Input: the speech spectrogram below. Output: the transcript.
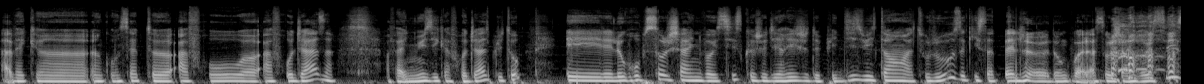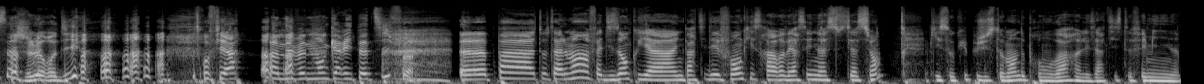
avec un, un concept afro afro jazz, enfin une musique afro jazz plutôt. Et le groupe Soulshine Voices que je dirige depuis 18 ans à Toulouse, qui s'appelle euh, donc voilà Soulshine Voices, je le redis. je suis trop fière. Un événement caritatif euh, Pas totalement. En fait, disons qu'il y a une partie des fonds qui sera reversée à une association qui s'occupe justement de promouvoir les artistes féminines.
